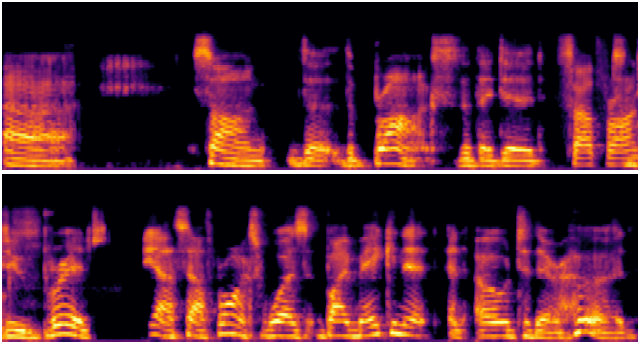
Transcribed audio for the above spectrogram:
uh, song, the the Bronx that they did South Bronx. to do Bridge, yeah, South Bronx, was by making it an ode to their hood.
